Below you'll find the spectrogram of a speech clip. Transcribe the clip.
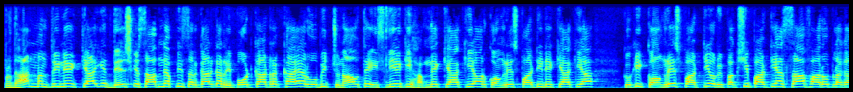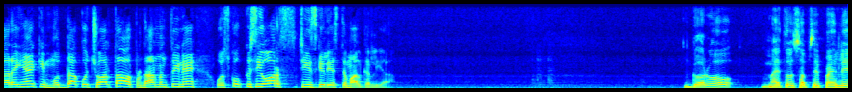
प्रधानमंत्री ने क्या ये देश के सामने अपनी सरकार का रिपोर्ट कार्ड रखा है और वो भी चुनाव थे इसलिए कि हमने क्या किया और कांग्रेस पार्टी ने क्या किया? क्योंकि कांग्रेस पार्टी और विपक्षी पार्टियाँ साफ़ आरोप लगा रही हैं कि मुद्दा कुछ और था और प्रधानमंत्री ने उसको किसी और चीज़ के लिए इस्तेमाल कर लिया। गौरव मैं तो सबसे पहले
